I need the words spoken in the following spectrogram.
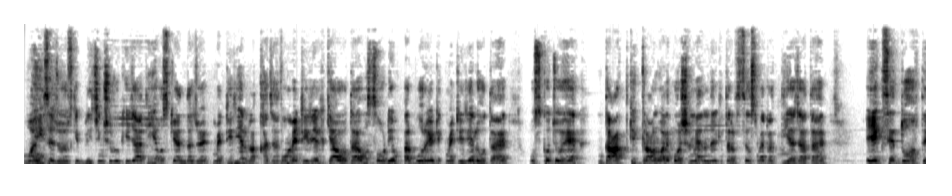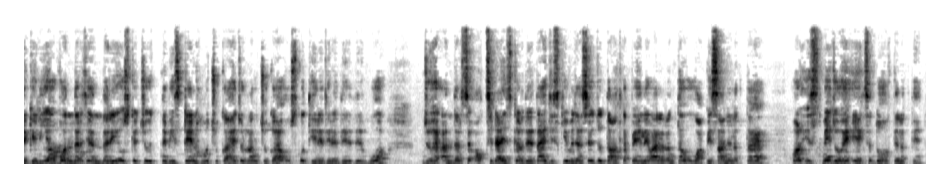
वहीं से जो है उसकी ब्लीचिंग शुरू की जाती है, उसके अंदर जो है मटेरियल रखा जाता है। वो मटेरियल क्या होता है? वो सोडियम परबोरेट एक मटेरियल होता है, उसको जो है दांत के क्राउन वाले पोर्शन में अंदर की तरफ़ से उसमें रख दिया जाता है, एक से दो हफ़्ते के लिए, और वो अंदर से अंदर ही उसके जो इतने भी स्टेन हो चुका है, जो रंग चुका है, उसको धीरे धीरे धीरे धीरे वो जो है अंदर से ऑक्सीडाइज कर देता है, जिसकी वजह से जो दांत का पहले वाला रंग था वो वापस आने लगता है और इसमें जो है एक से दो हफ़्ते लगते हैं।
